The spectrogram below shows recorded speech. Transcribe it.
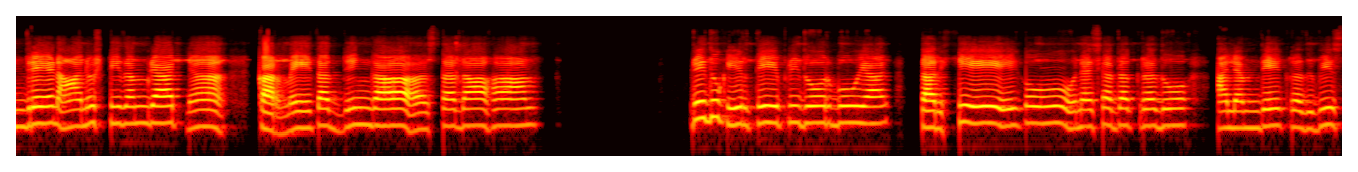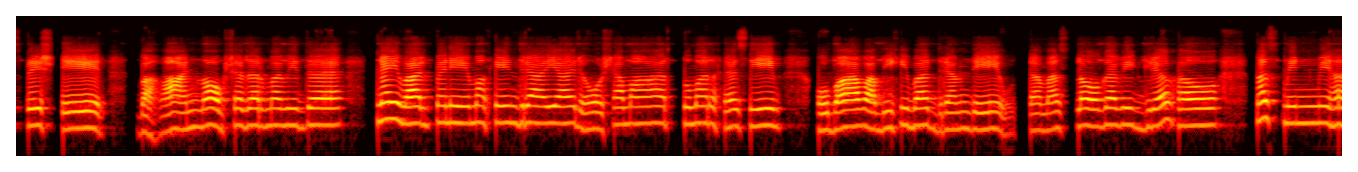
इन्द्रेणानुष्ठितं राज्ञ कर्मे सदाः। पृदुकीर्ते पृदोर्भूयात् तर्ह्येको न शतक्रदो कोनशतक्रदो अलं दे क्रदुभिस्पृष्टेर्भवान् मोक्षधर्मविद नैवात्मने महेन्द्राय रोषमार्तुमर्हसि। उभावभिः भद्रं दे अस्मिन्मिह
